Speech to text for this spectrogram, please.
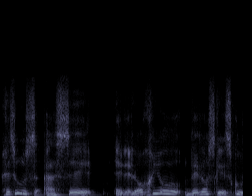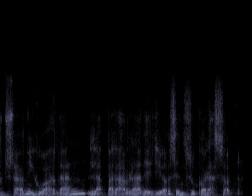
Jesús hace el elogio de los que escuchan y guardan la palabra de Dios en su corazón.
